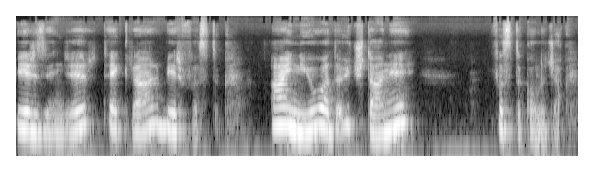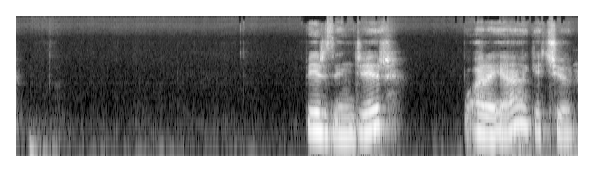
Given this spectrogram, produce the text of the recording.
bir zincir tekrar bir fıstık aynı yuvada 3 tane fıstık olacak bir zincir bu araya geçiyorum.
